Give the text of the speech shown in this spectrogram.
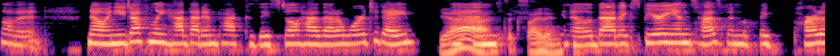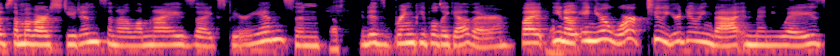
Love it. No, and you definitely had that impact because they still have that award today. Yeah, and, it's exciting. You know, that experience has been a big part of some of our students and alumni's uh, experience, and yep. it is bring people together. But, yep. you know, in your work too, you're doing that in many ways,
